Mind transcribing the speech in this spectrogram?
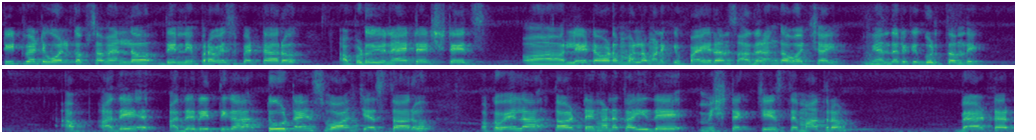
టీ ట్వంటీ వరల్డ్ కప్ సమయంలో దీన్ని ప్రవేశపెట్టారు. అప్పుడు యునైటెడ్ స్టేట్స్ లేట్ అవ్వడం వల్ల మనకి ఫైవ్ రన్స్ అదనంగా వచ్చాయి. మీ అందరికీ గుర్తుంది. అప్- అదే అదే రీతిగా టూ టైమ్స్ వాన్ చేస్తారు. ఒకవేళ థర్డ్ టైం కనుక ఇదే మిస్టేక్ చేస్తే మాత్రం బ్యాటర్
